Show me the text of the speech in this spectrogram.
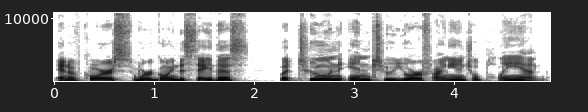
and of course, we're going to say this, but tune into your financial plan.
